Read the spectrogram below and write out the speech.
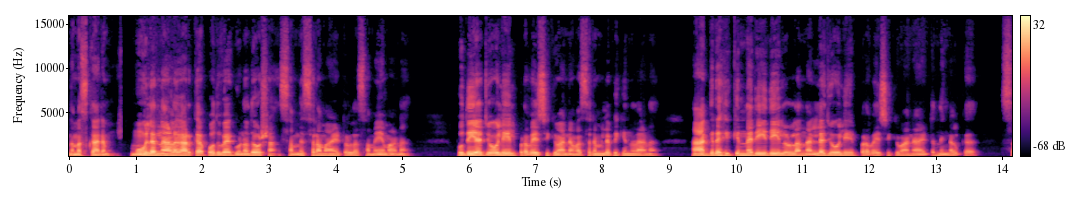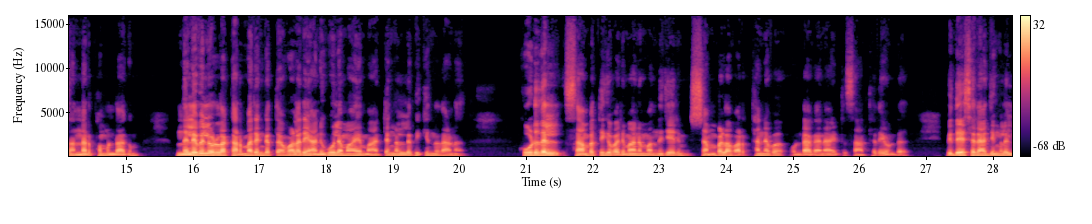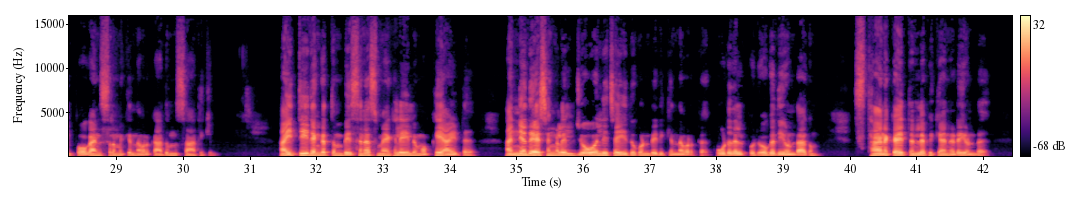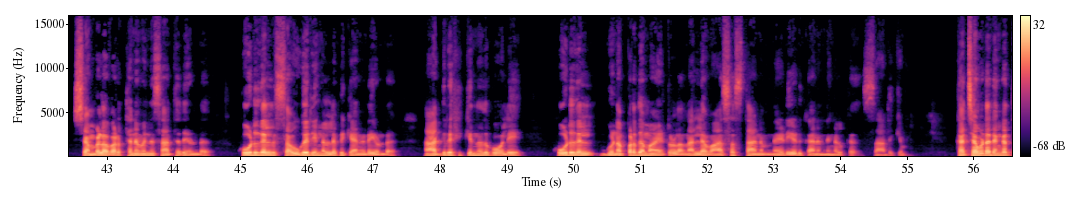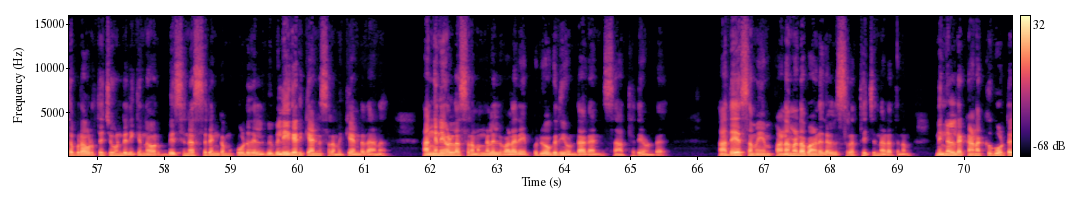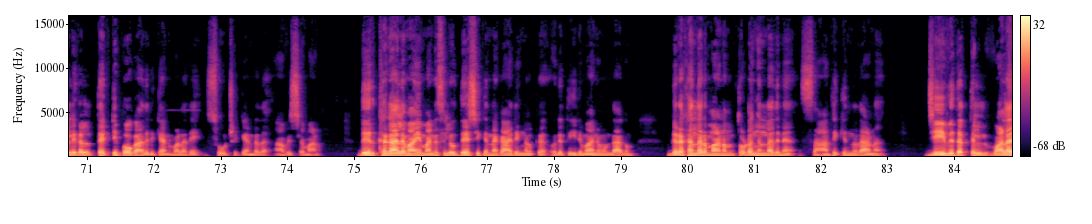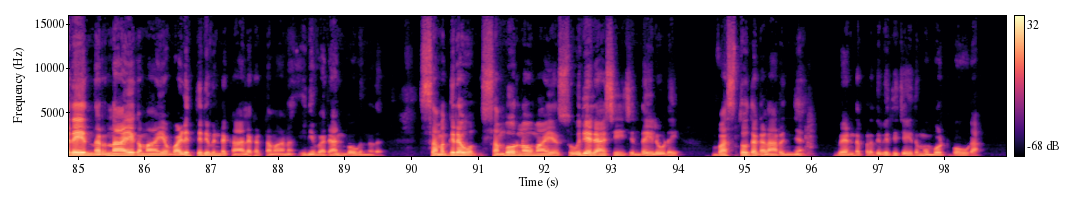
നമസ്കാരം. മൂലം നാളുകാർക്ക് പൊതുവെ ഗുണദോഷ സമ്മിശ്രമായിട്ടുള്ള സമയമാണ്. പുതിയ ജോലിയിൽ പ്രവേശിക്കുവാൻ അവസരം ലഭിക്കുന്നതാണ്. ആഗ്രഹിക്കുന്ന രീതിയിലുള്ള നല്ല ജോലിയിൽ പ്രവേശിക്കുവാനായിട്ട് നിങ്ങൾക്ക് സന്ദർഭമുണ്ടാകും. നിലവിലുള്ള കർമ്മരംഗത്ത് വളരെ അനുകൂലമായ മാറ്റങ്ങൾ ലഭിക്കുന്നതാണ്. കൂടുതൽ സാമ്പത്തിക വരുമാനം വന്നു ചേരും ശമ്പള വർധനവ് ഉണ്ടാകാനായിട്ട് സാധ്യതയുണ്ട്. വിദേശ രാജ്യങ്ങളിൽ പോകാൻ ശ്രമിക്കുന്നവർക്ക് അതും സാധിക്കും. ഐ ടി രംഗത്തും ബിസിനസ് മേഖലയിലും ഒക്കെയായിട്ട് അന്യദേശങ്ങളിൽ ജോലി ചെയ്തുകൊണ്ടിരിക്കുന്നവർക്ക് കൂടുതൽ പുരോഗതി ഉണ്ടാകും സ്ഥാനക്കയറ്റം ലഭിക്കാനിടയുണ്ട്. ശമ്പള വർധനവിന് സാധ്യതയുണ്ട്. കൂടുതൽ സൗകര്യങ്ങൾ ലഭിക്കാനിടയുണ്ട്. ആഗ്രഹിക്കുന്നത് പോലെ കൂടുതൽ ഗുണപ്രദമായിട്ടുള്ള നല്ല വാസസ്ഥാനം നേടിയെടുക്കാനും നിങ്ങൾക്ക് സാധിക്കും. കച്ചവട രംഗത്ത് പ്രവർത്തിച്ചുകൊണ്ടിരിക്കുന്നവർ ബിസിനസ് രംഗം കൂടുതൽ വിപുലീകരിക്കാൻ ശ്രമിക്കേണ്ടതാണ്. അങ്ങനെയുള്ള ശ്രമങ്ങളിൽ വളരെ പുരോഗതി ഉണ്ടാകാൻ സാധ്യതയുണ്ട്. അതേസമയം പണമിടപാടുകൾ ശ്രദ്ധിച്ച് നടത്തണം. നിങ്ങളുടെ കണക്ക് കൂട്ടലുകൾ തെറ്റിപ്പോകാതിരിക്കാൻ വളരെ സൂക്ഷിക്കേണ്ടത് ആവശ്യമാണ്. ദീർഘകാലമായി മനസ്സിൽ ഉദ്ദേശിക്കുന്ന കാര്യങ്ങൾക്ക് ഒരു തീരുമാനമുണ്ടാകും. ഗ്രഹനിർമ്മാണം തുടങ്ങുന്നതിന് സാധിക്കുന്നതാണ്. ജീവിതത്തിൽ വളരെ നിർണായകമായ വഴിത്തിരിവിന്റെ കാലഘട്ടമാണ് ഇനി വരാൻ പോകുന്നത്. സമഗ്രവും സമ്പൂർണവുമായ സൂര്യരാശി ചിന്തയിലൂടെ വസ്തുതകൾ അറിഞ്ഞ് വേണ്ട പ്രതിവിധി ചെയ്ത് മുമ്പോട്ട് പോവുക.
